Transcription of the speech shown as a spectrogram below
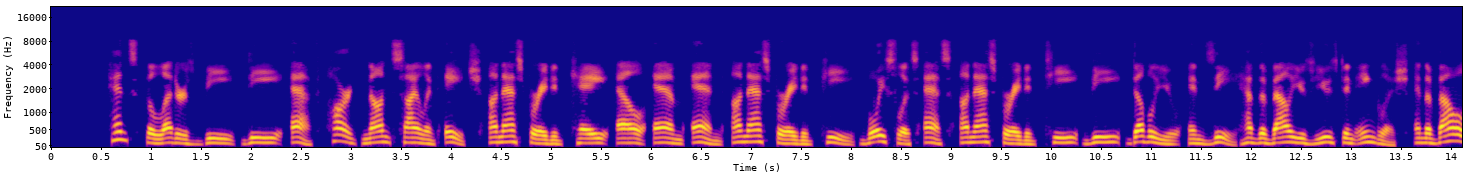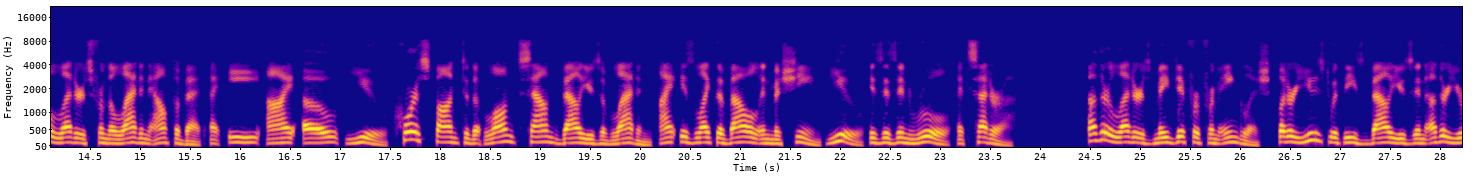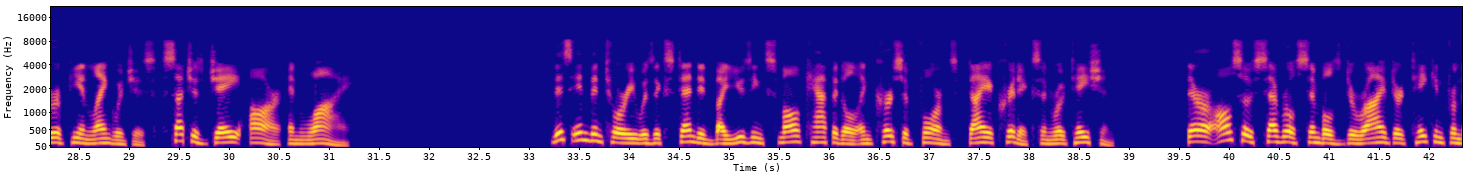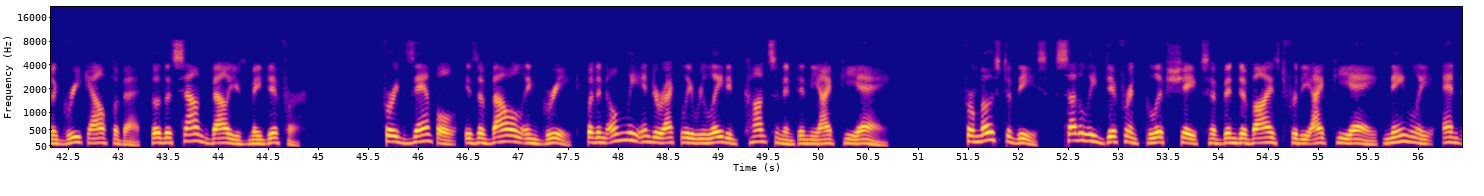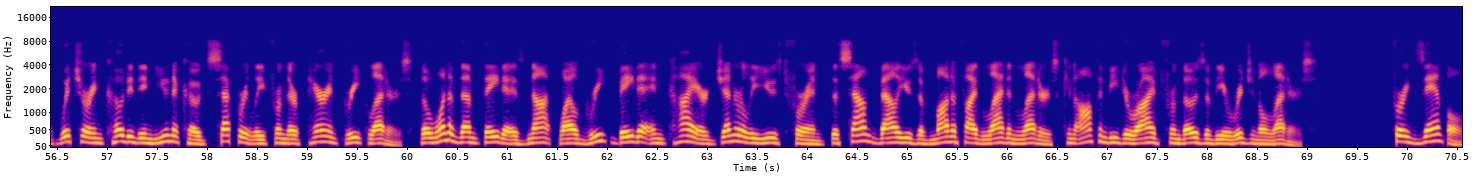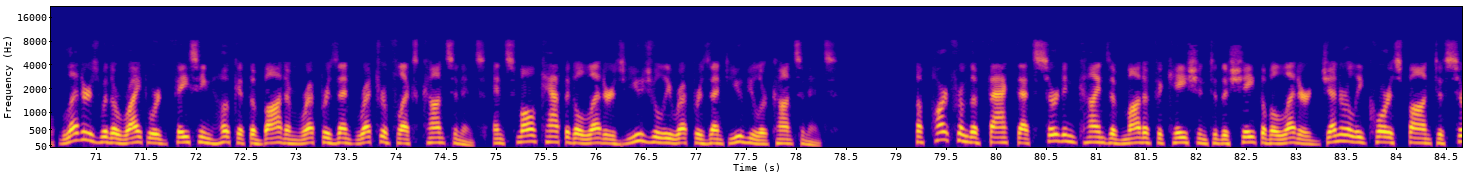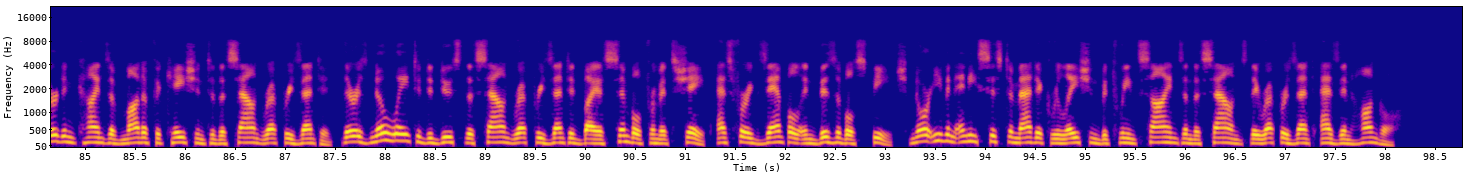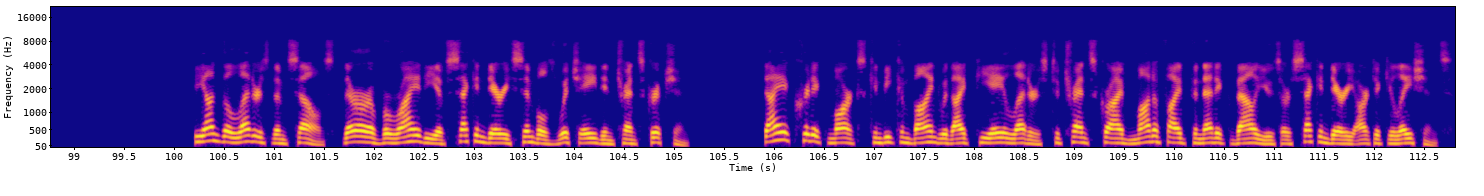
Hence, the letters B, D, F, hard, non-silent H, unaspirated K, L, M, N, unaspirated P, voiceless S, unaspirated T, V, W, and Z have the values used in English, and the vowel letters from the Latin alphabet A, E, I, O, U correspond to the long sound values of Latin, I is like the vowel in machine, U is as in rule, etc. Other letters may differ from English, but are used with these values in other European languages, such as J, R, and Y. This inventory was extended by using small capital and cursive forms, diacritics and rotation. There are also several symbols derived or taken from the Greek alphabet, though the sound values may differ. For example, is a vowel in Greek, but an only indirectly related consonant in the IPA. For most of these, subtly different glyph shapes have been devised for the IPA, namely, and, which are encoded in Unicode separately from their parent Greek letters, though one of them theta is not, while Greek beta and chi are generally used for in, the sound values of modified Latin letters can often be derived from those of the original letters. For example, letters with a rightward-facing hook at the bottom represent retroflex consonants, and small capital letters usually represent uvular consonants. Apart from the fact that certain kinds of modification to the shape of a letter generally correspond to certain kinds of modification to the sound represented, there is no way to deduce the sound represented by a symbol from its shape, as for example in visible speech, nor even any systematic relation between signs and the sounds they represent, as in Hangul. Beyond the letters themselves, there are a variety of secondary symbols which aid in transcription. Diacritic marks can be combined with IPA letters to transcribe modified phonetic values or secondary articulations.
